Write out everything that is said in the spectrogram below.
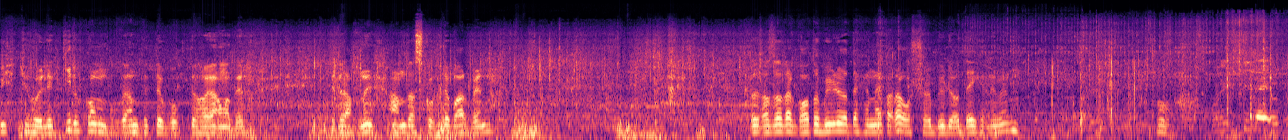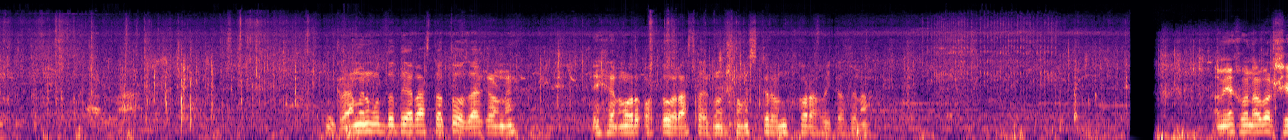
বৃষ্টি হইলে কীরকম ভোগান্তিতে ভুগতে হয় আমাদের এটা আপনি আন্দাজ করতে পারবেন। যারা গত ভিডিও দেখেন নাই, তারা অবশ্যই ভিডিও দেখে নেবেন। গ্রামের মধ্যে দেওয়া রাস্তা তো, যার কারণে এখানে অত রাস্তার কোনো সংস্করণ করা হইতেছে না। আমি এখন আবার সে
